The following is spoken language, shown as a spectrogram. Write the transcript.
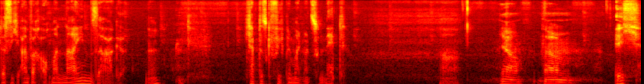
dass ich einfach auch mal Nein sage. Ne? Ich habe das Gefühl, ich bin manchmal zu nett. Ja, ähm, ich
